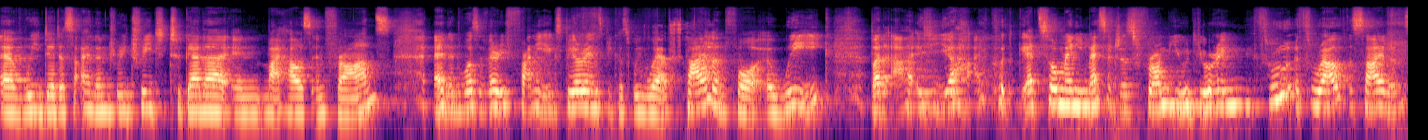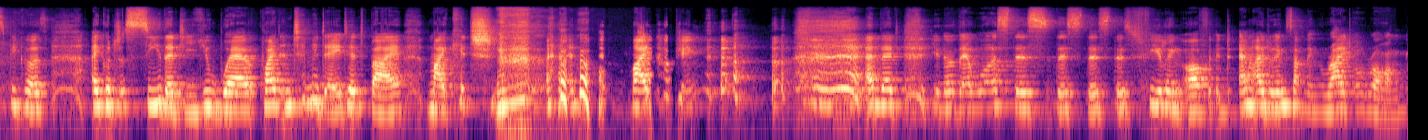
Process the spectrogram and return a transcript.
uh, we did a silent retreat together in my house in France. And it was a very funny experience because we were silent for a week. But I, yeah, I could get so many messages from you during through throughout the silence because I could just see that you were quite intimidated by my kitchen and my cooking. and that you know there was this this this this feeling of am i doing something right or wrong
